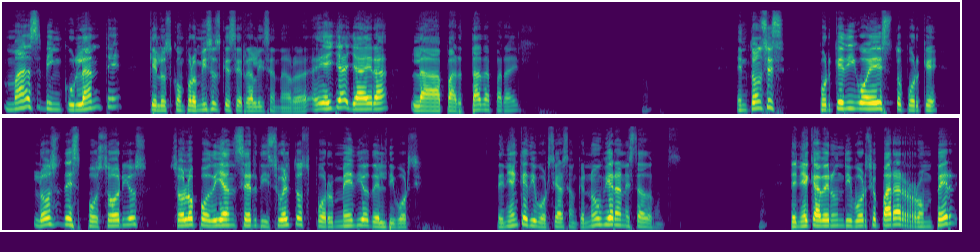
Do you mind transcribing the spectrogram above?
más vinculante que los compromisos que se realizan ahora. Ella ya era la apartada para él. Entonces, ¿por qué digo esto? Porque los desposorios solo podían ser disueltos por medio del divorcio. Tenían que divorciarse, aunque no hubieran estado juntos. Tenía que haber un divorcio para romper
